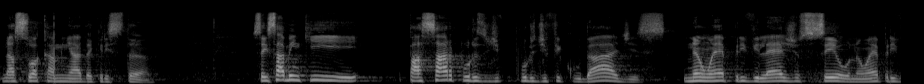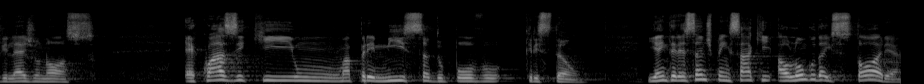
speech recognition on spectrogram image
na sua caminhada cristã. Vocês sabem que passar por, por dificuldades não é privilégio seu, não é privilégio nosso. É quase que um, uma premissa do povo cristão. E é interessante pensar que, ao longo da história,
